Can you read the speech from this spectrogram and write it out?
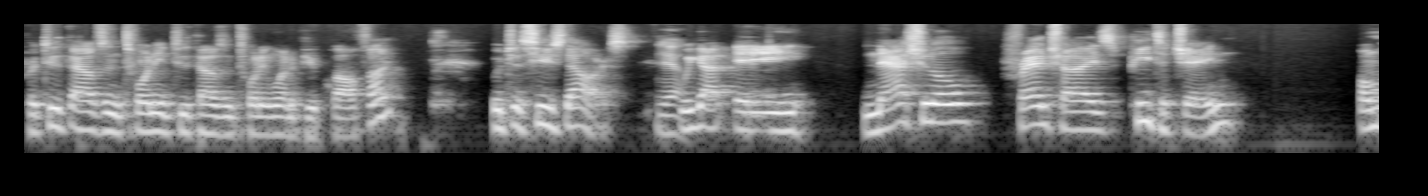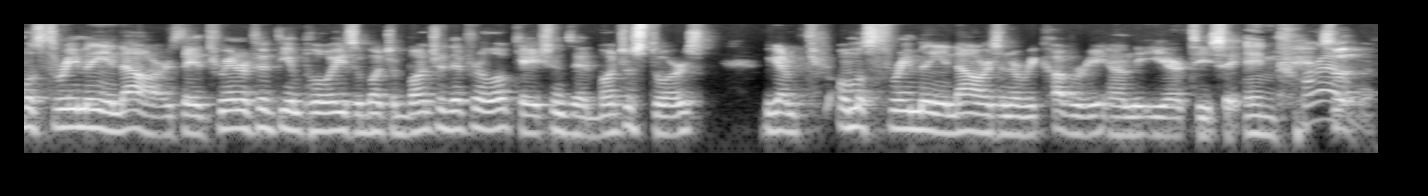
for 2020 and 2021 if you qualify, which is huge dollars. Yeah. We got a national franchise pizza chain, almost $3 million. They had 350 employees, a bunch, a bunch of different locations, they had a bunch of stores we got th- almost $3 million in a recovery on the ERTC. Incredible. So,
